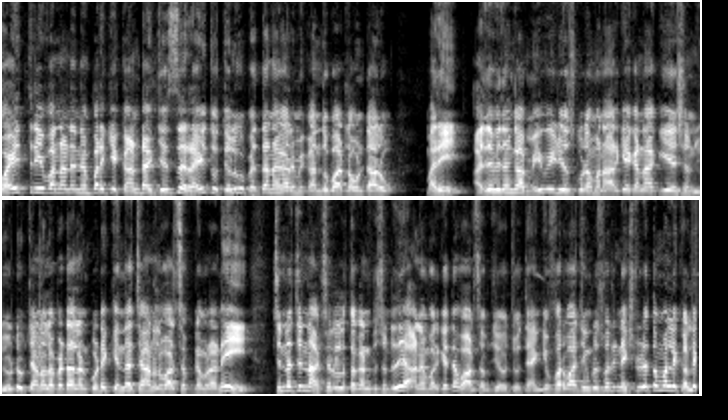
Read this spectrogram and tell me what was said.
five three one అనే నెంబర్కి కాంటాక్ట్ చేస్తే రైతు తెలుగు పెద్దన్న గారు మీకు అందుబాటులో ఉంటారు. మరి అదేవిధంగా మీ వీడియోస్ కూడా మన ఆర్కే కన్నా క్రియేషన్ యూట్యూబ్ ఛానల్లో పెట్టాలనుకుంటే కింద ఛానల్ వాట్సాప్ నెంబర్ అని చిన్న చిన్న అక్షరాలతో కనిపిస్తుంటుంది. ఆ నెంబర్కి అయితే వాట్సాప్ చేయవచ్చు. Thank you for watching next వీడియోతో మళ్ళీ కలుద్దాం.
